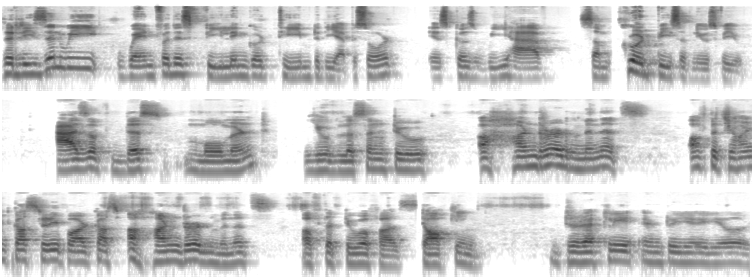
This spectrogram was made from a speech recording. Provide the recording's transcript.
the reason we went for this feeling good theme to the episode is because we have some good piece of news for you. As of this moment, you've listened to a hundred minutes of the joint custody podcast. A hundred minutes of the two of us talking directly into your ear.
